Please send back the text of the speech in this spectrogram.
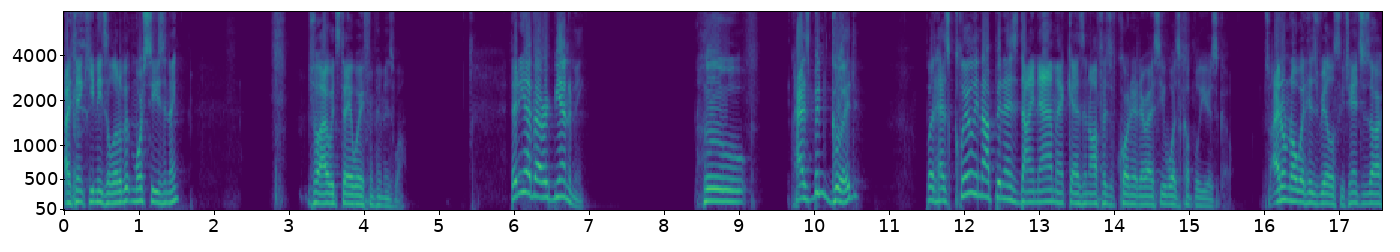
I think he needs a little bit more seasoning. So I would stay away from him as well. Then you have Eric Bieniemy, who has been good, but has clearly not been as dynamic as an offensive coordinator as he was a couple of years ago. So I don't know what his realistic chances are.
